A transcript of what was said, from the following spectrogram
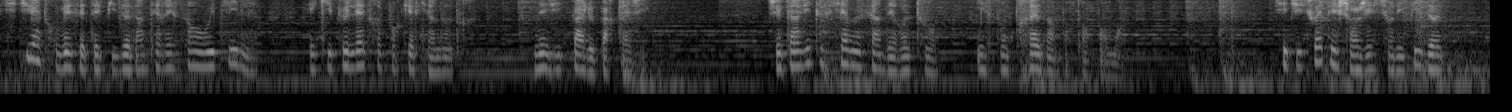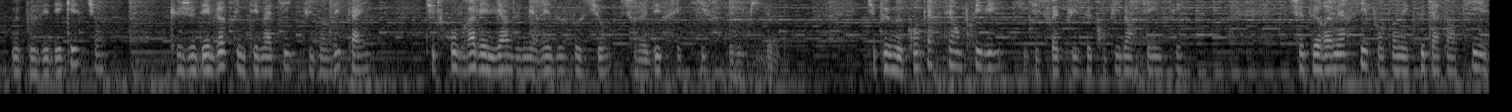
Si tu as trouvé cet épisode intéressant ou utile et qui peut l'être pour quelqu'un d'autre, n'hésite pas à le partager. Je t'invite aussi à me faire des retours. Ils sont très importants pour moi. Si tu souhaites échanger sur l'épisode, me poser des questions, que je développe une thématique plus en détail, tu trouveras les liens de mes réseaux sociaux sur le descriptif de l'épisode. Tu peux me contacter en privé si tu souhaites plus de confidentialité. Je te remercie pour ton écoute attentive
